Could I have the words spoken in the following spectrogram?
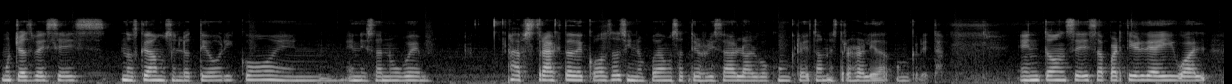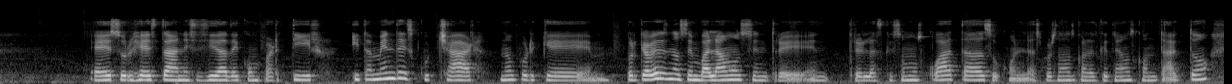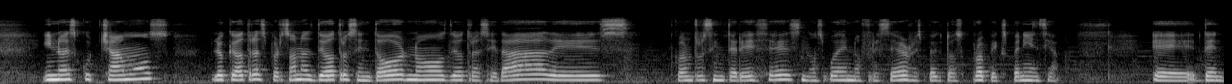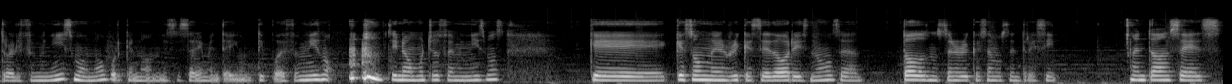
muchas veces nos quedamos en lo teórico, en, en esa nube abstracta de cosas y no podemos aterrizarlo a algo concreto, a nuestra realidad concreta. Entonces, a partir de ahí igual eh, surge esta necesidad de compartir y también de escuchar, ¿no? Porque, porque a veces nos embalamos entre, entre las que somos cuatas o con las personas con las que tenemos contacto y no escuchamos lo que otras personas de otros entornos, de otras edades, otros intereses nos pueden ofrecer respecto a su propia experiencia eh, dentro del feminismo, ¿no? Porque no necesariamente hay un tipo de feminismo, sino muchos feminismos que, que son enriquecedores, ¿no? O sea, todos nos enriquecemos entre sí. Entonces,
